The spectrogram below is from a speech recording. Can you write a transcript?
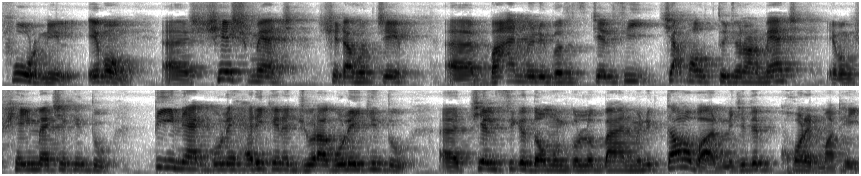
ফোর নীল এবং শেষ ম্যাচ সেটা হচ্ছে বায়ান মিউনিক ভার্সেস চেলসি চাপা উত্তেজনার ম্যাচ এবং সেই ম্যাচে কিন্তু তিন এক গোলে, হ্যারিকেনের জোড়া গোলেই কিন্তু চেলসিকে দমন করল বায়ান মিউনিক তাও আবার নিজেদের ঘরের মাঠেই।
